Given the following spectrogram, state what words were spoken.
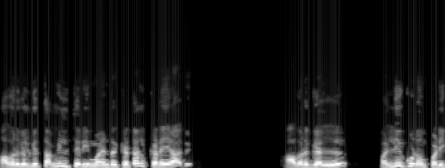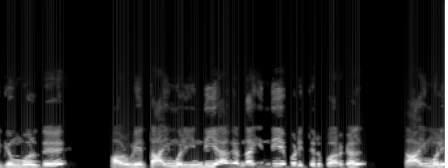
அவர்களுக்கு தமிழ் தெரியுமா என்று கேட்டால் கிடையாது. அவர்கள் பள்ளிக்கூடம் படிக்கும்பொழுது அவர்களுடைய தாய்மொழி இந்தியாக இருந்தால் இந்தியை படித்திருப்பார்கள். தாய்மொழி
